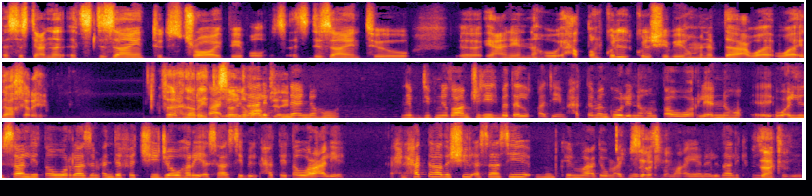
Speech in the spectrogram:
The system it's designed to destroy people it's designed to يعني إنه يحطم كل كل شيء بيهم من إبداع وإلى آخره. فإحنا نريد نسوي نظام جديد. قلنا إنه نبدي بنظام جديد بدل القديم. حتى ما نقول إنه نطور لأنه الانسان اللي يطور لازم عنده فد شيء جوهري أساسي حتى يطور عليه. إحنا حتى هذا الشيء الأساسي ممكن معدوم عندنا بنسبة معينة. لذلك جديد.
